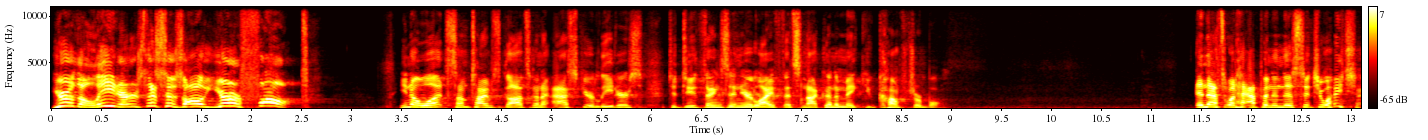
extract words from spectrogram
You're the leaders. This is all your fault. You know what? Sometimes God's going to ask your leaders to do things in your life that's not going to make you comfortable. And that's what happened in this situation.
